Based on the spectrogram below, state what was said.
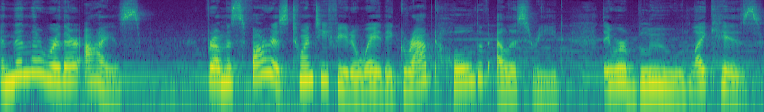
And then there were their eyes. From as far as twenty feet away, they grabbed hold of Ellis Reed. They were blue, like his,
